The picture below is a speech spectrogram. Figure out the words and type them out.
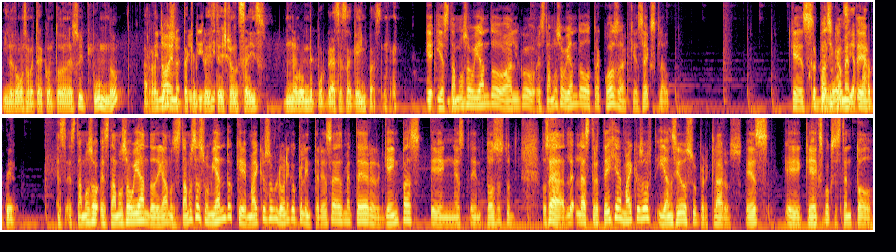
y nos vamos a meter con todo en eso y pum, ¿no? A rato resulta que el PlayStation 6 no vende por gracias a Game Pass. Y, estamos obviando algo, estamos obviando otra cosa, que es Xcloud. Que es básicamente... estamos, estamos obviando, digamos, estamos asumiendo que Microsoft lo único que le interesa es meter Game Pass en, en todos estos... O sea, la, estrategia de Microsoft, y han sido súper claros, es eh, que Xbox esté en todo.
